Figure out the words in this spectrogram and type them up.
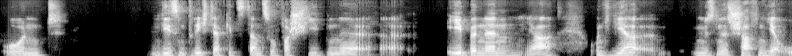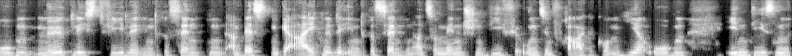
und in diesem Trichter gibt es dann so verschiedene äh, Ebenen, ja, und wir müssen es schaffen, hier oben möglichst viele Interessenten, am besten geeignete Interessenten, also Menschen, die für uns in Frage kommen, hier oben in diesen,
